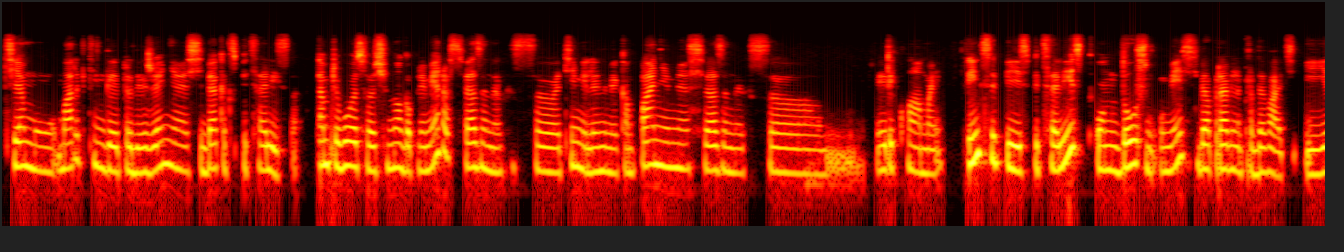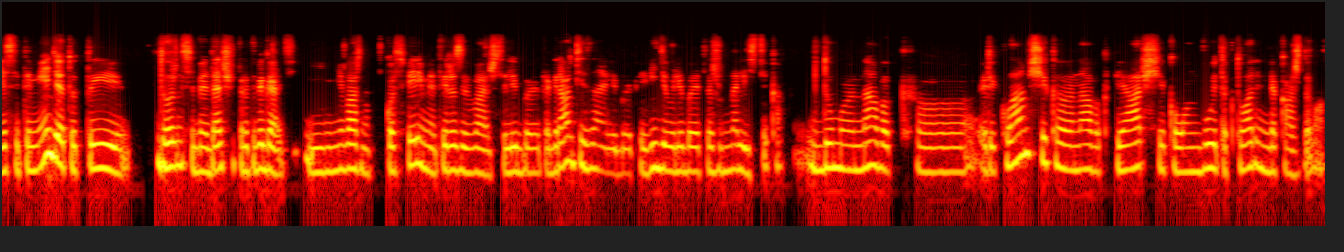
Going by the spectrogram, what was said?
тему маркетинга и продвижения себя как специалиста. Там приводится очень много примеров, связанных с теми или иными компаниями, связанных с э, рекламой. В принципе, специалист, он должен уметь себя правильно продавать. И если ты медиа, то ты должен себя дальше продвигать. И неважно, в какой сфере ты развиваешься, либо это граф-дизайн, либо это видео, либо это журналистика. Думаю, навык э, рекламщика, навык пиарщика, он будет актуален для каждого.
